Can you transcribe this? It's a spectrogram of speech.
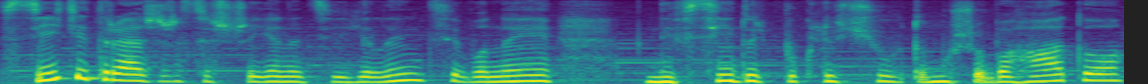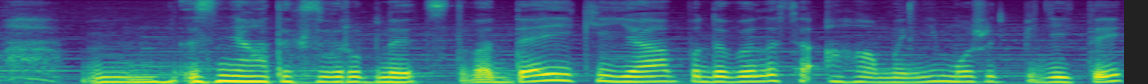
всі ті трежерси, що є на цій ялинці, вони не всі йдуть по ключу, тому що багато знятих з виробництва. Деякі я подивилася, ага, мені можуть підійти.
